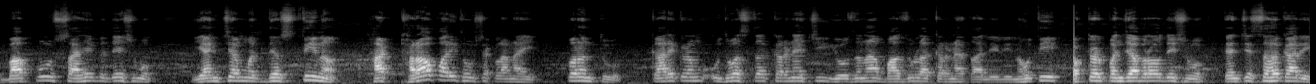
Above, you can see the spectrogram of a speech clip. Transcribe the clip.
बापू साहेब देशमुख यांच्या मध्यस्थीनं हा ठराव पारित होऊ शकला नाही. परंतु कार्यक्रम उद्ध्वस्त करण्याची योजना बाजूला करण्यात आलेली नव्हती. डॉक्टर पंजाबराव देशमुख त्यांचे सहकारी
